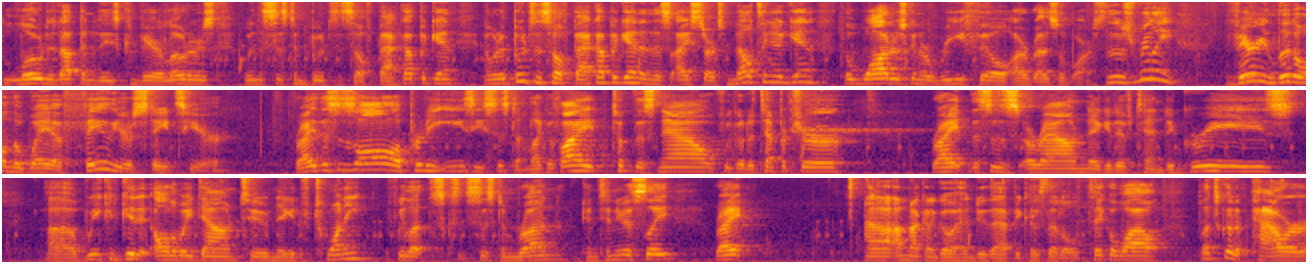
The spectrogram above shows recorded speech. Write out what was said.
loaded up into these conveyor loaders when the system boots itself back up again. And when it boots itself back up again and this ice starts melting again, the water is going to refill our reservoir. So there's really very little in the way of failure states here, right? This is all a pretty easy system. Like if I took this now, if we go to temperature, right? This is around negative 10 degrees. Uh, we could get it all the way down to negative 20 if we let the system run continuously, right? Uh, I'm not going to go ahead and do that because that'll take a while. Let's go to power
